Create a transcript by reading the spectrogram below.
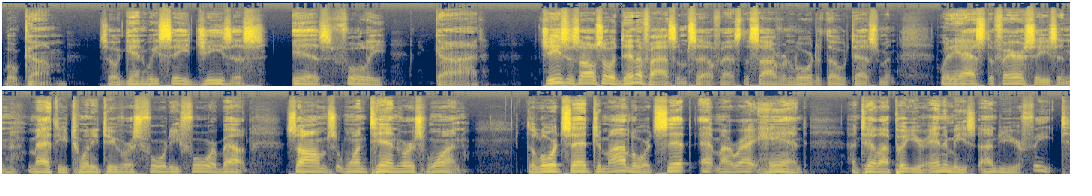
will come. So again, we see Jesus is fully God. Jesus also identifies himself as the sovereign Lord of the Old Testament when he asked the Pharisees in Matthew 22, verse 44, about Psalms 110, verse 1. The Lord said to my Lord, Sit at my right hand until I put your enemies under your feet.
